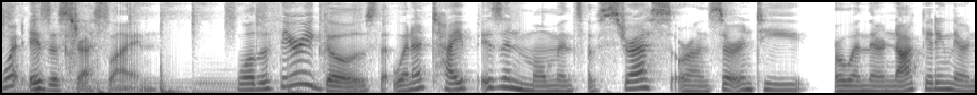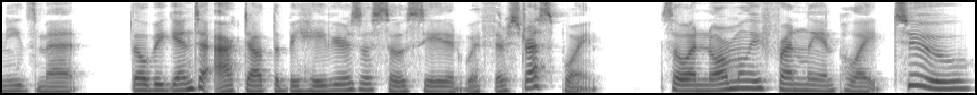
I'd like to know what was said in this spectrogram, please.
What is a stress line? Well, the theory goes that when a type is in moments of stress or uncertainty, or when they're not getting their needs met, they'll begin to act out the behaviors associated with their stress point. So, a normally friendly and polite two,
